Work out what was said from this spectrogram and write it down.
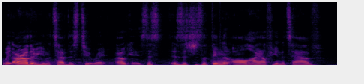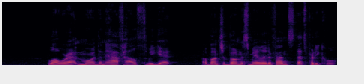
Wait, our other units have this too, right? Okay, is this is this just the thing that all high elf units have? While we're at more than half health, we get a bunch of bonus melee defense. That's pretty cool.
